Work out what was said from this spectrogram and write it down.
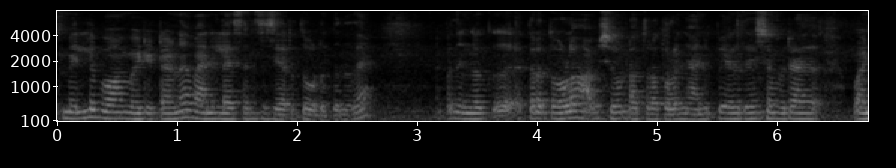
സ്മെല്ല് പോകാൻ വേണ്ടിയിട്ടാണ് വാനില എസൻസ് ചേർത്ത് കൊടുക്കുന്നത്. അപ്പോൾ നിങ്ങൾക്ക് എത്രത്തോളം ആവശ്യമുണ്ട് അത്രത്തോളം ഞാനിപ്പോൾ ഏകദേശം ഒരു വൺ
